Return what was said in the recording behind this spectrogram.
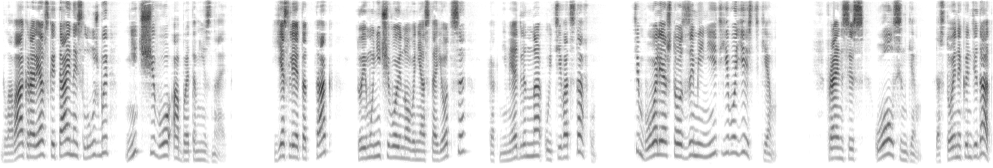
глава королевской тайной службы, ничего об этом не знает. Если это так, то ему ничего иного не остается, как немедленно уйти в отставку. Тем более, что заменить его есть кем. Фрэнсис Уолсингем — достойный кандидат.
